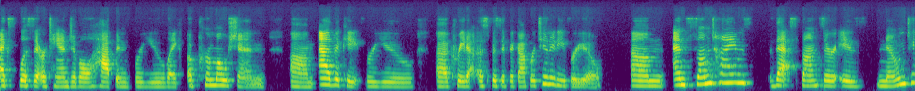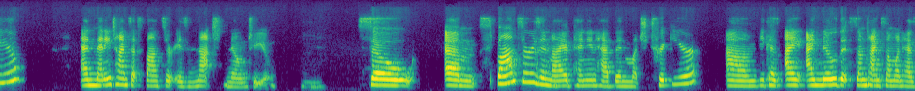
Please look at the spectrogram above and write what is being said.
explicit or tangible happen for you like a promotion um, advocate for you uh, create a, a specific opportunity for you. Um, and sometimes that sponsor is known to you and many times that sponsor is not known to you. Mm. so um, sponsors in my opinion have been much trickier um, because I, I know that sometimes someone has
